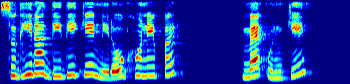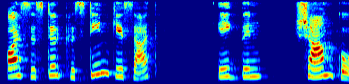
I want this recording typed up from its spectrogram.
सुधीरा दीदी के निरोग होने पर मैं उनके और सिस्टर क्रिस्टीन के साथ एक दिन शाम को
